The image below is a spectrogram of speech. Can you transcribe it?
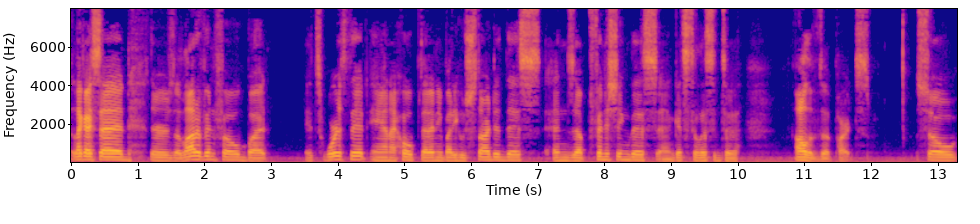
like I said, there's a lot of info, but it's worth it, and I hope that anybody who started this ends up finishing this and gets to listen to all of the parts. So,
